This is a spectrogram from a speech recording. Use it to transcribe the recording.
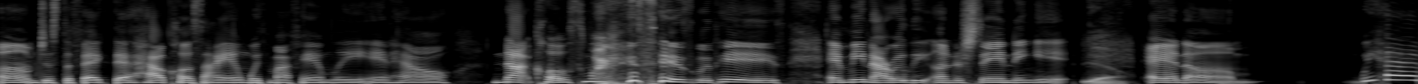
Um, just the fact that how close I am with my family and how not close Marcus is with his, and me not really understanding it. Yeah. and um we had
